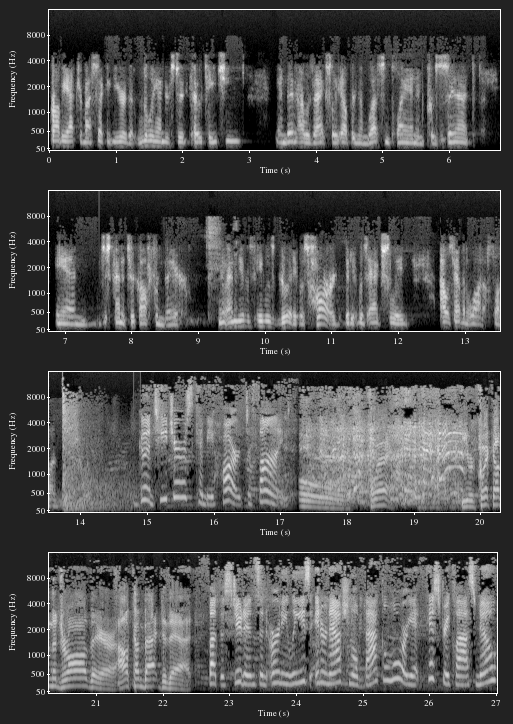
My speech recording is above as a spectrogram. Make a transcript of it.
probably after my second year that really understood co-teaching. And then I was actually helping them lesson plan and present and just kind of took off from there. You know, I mean, it was, it was good. It was hard, but it was actually, I was having a lot of fun. Good teachers can be hard to find. Oh, quick. You were quick on the draw there. I'll come back to that. But the students in Ernie Lee's International Baccalaureate History class know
